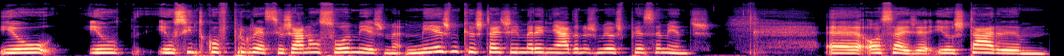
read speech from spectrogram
eu, eu, eu sinto que houve progresso, eu já não sou a mesma, mesmo que eu esteja emaranhada nos meus pensamentos. Uh, ou seja, eu estar. Um,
